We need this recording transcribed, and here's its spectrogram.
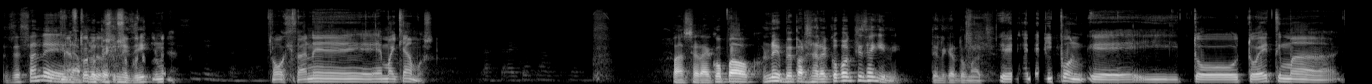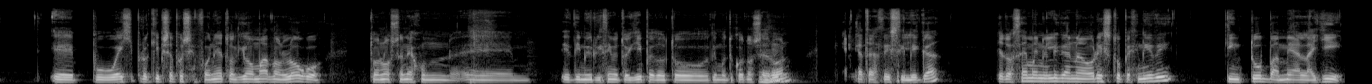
Δεν θα είναι Ναι, ένα αυτό απλό λέω, στους παιχνίδι. οκτώ, ναι. Όχι, θα είναι αίμα κι άμμος. Πανσεραϊκό Πάοκ. Ναι, με Παρσεραϊκό Πάοκ τι θα γίνει τελικά το μάτι. Ε, λοιπόν, ε, η- το, το αίτημα ε, που έχει προκύψει από συμφωνία των δύο ομάδων λόγω των όσων έχουν ε, δημιουργηθεί με το γήπεδο το Δημοτικό των Σερών έχει καταρθεί στη Λίγκα και το θέμα είναι η Λίγκα να ορίσει το παιχνίδι την τούμπα με αλλαγή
